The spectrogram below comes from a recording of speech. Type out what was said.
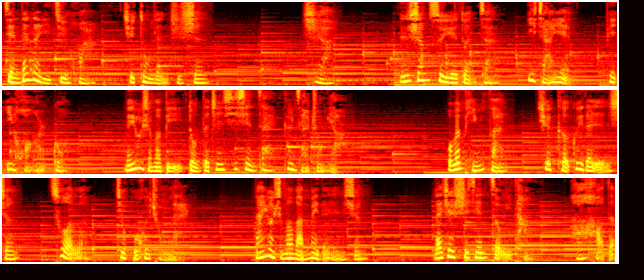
简单的一句话，却动人至深。是啊，人生岁月短暂，一眨眼便一晃而过，没有什么比懂得珍惜现在更加重要。我们平凡却可贵的人生。错了就不会重来，哪有什么完美的人生？来这世间走一趟，好好的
